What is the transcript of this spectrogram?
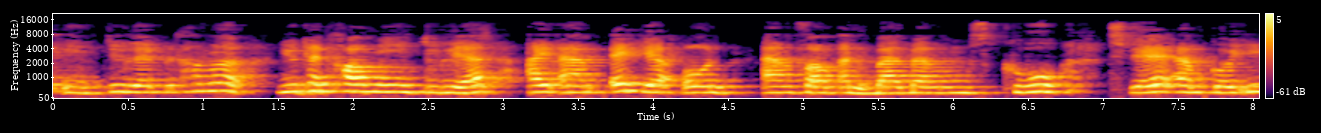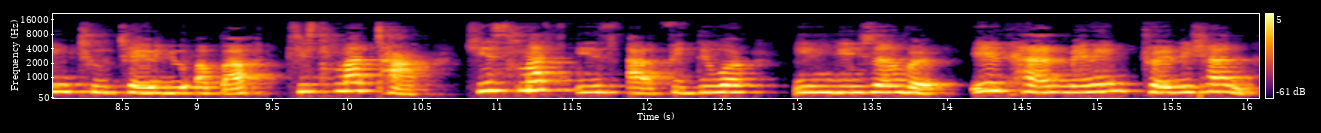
is Juliet Bithammer. You can call me Juliet. I am 8 years old. I'm from Anuban Ballroom School. Today I'm going to tell you about Christmas time. Christmas is a festival in December. It has many traditions.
